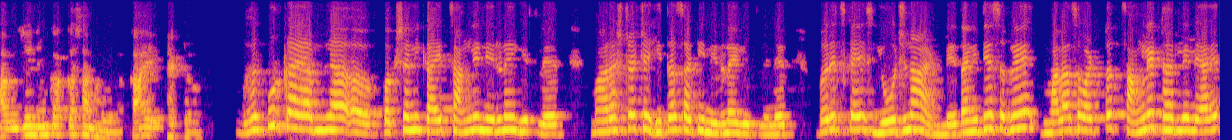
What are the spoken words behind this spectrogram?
हा विजय नेमका कसा मिळवला? काय फॅक्टर भरपूर काय आपल्या पक्षांनी काही चांगले निर्णय घेतले आहेत महाराष्ट्राच्या हितासाठी निर्णय घेतलेले आहेत बरेच काही योजना आणलेत आणि ते सगळे मला असं वाटतं चांगले ठरलेले आहेत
